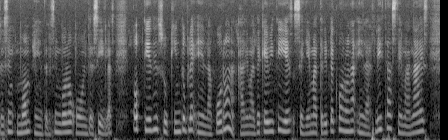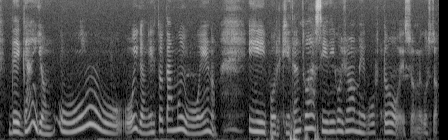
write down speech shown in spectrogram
dicen MOM entre símbolo o entre siglas, obtiene su quíntuple en la corona. Además de que BTS se llama triple corona en las listas semanales de Ganyon. Uh, oigan, esto está muy bueno. ¿Y por qué tanto así? Digo yo, me gustó eso, me gustó.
